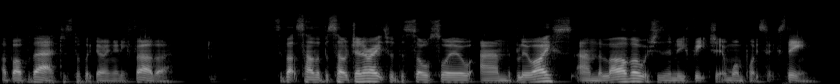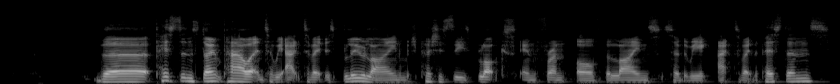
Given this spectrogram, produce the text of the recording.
above there to stop it going any further. So that's how the basalt generates with the soul soil and the blue ice and the lava, which is a new feature in 1.16. The pistons don't power until we activate this blue line, which pushes these blocks in front of the lines so that we activate the pistons.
